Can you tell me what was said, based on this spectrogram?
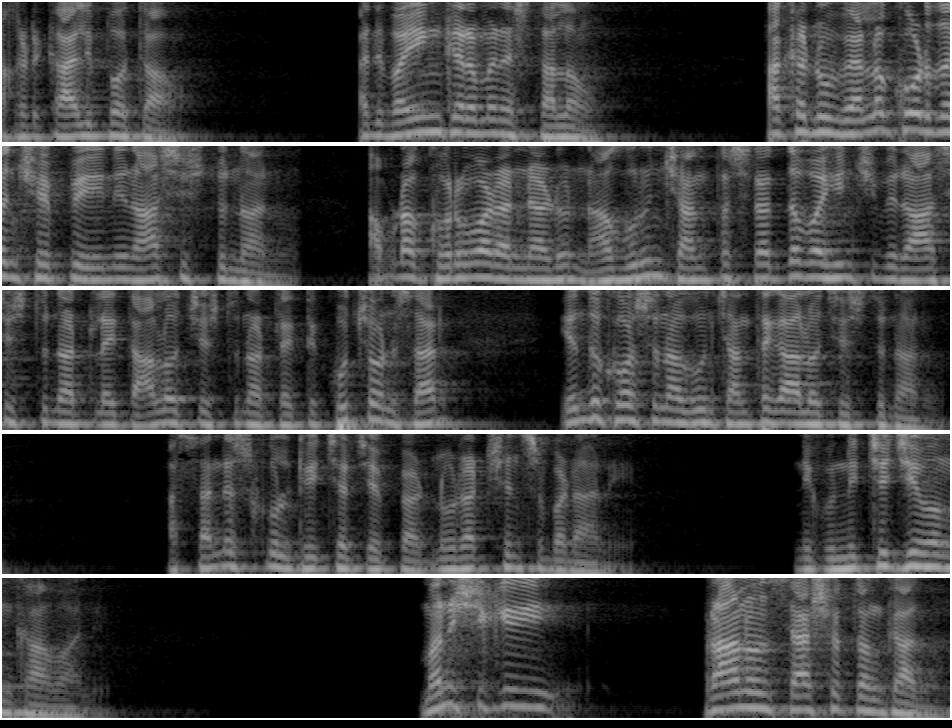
అక్కడ కాలిపోతావు. అది భయంకరమైన స్థలం. అక్కడ నువ్వు వెళ్ళకూడదని చెప్పి నేను ఆశిస్తున్నాను. అప్పుడు ఆ కుర్రవాడు అన్నాడు నా గురించి అంత శ్రద్ధ వహించి మీరు ఆశిస్తున్నట్లయితే ఆలోచిస్తున్నట్లయితే కూర్చోండి సార్. ఎందుకోసం నా గురించి అంతగా ఆలోచిస్తున్నారు? ఆ సండే స్కూల్ టీచర్ చెప్పాడు నువ్వు రక్షించబడాలి. నీకు నిత్య జీవం కావాలి. మనిషికి ప్రాణం శాశ్వతం కాదు.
